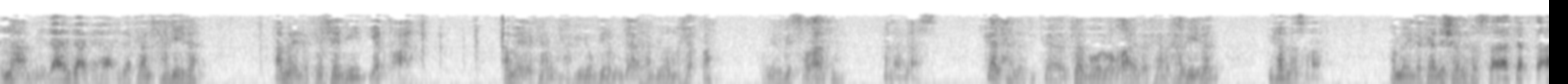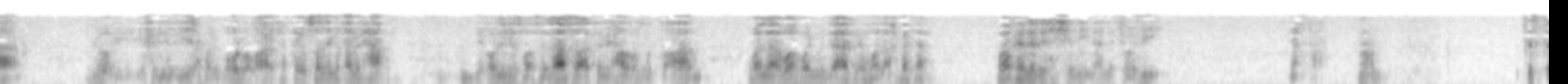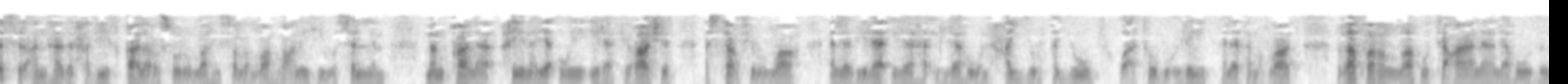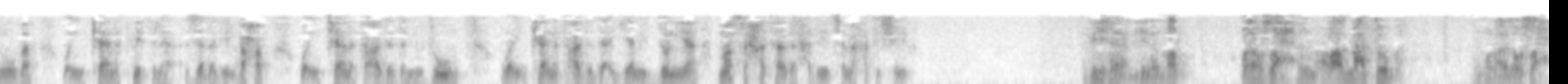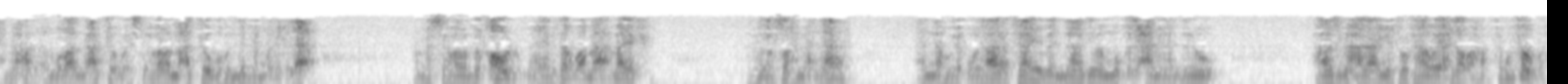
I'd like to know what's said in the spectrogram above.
نعم إذا إذا بها إذا كانت خفيفة. أما إذا كان شديد يقطعها. أما إذا كان خفيف يمكن إبدالها بدون مشقة ويثبت صلاته فلا بأس. كالحدث كالبول والغائط إذا كان خفيفا يكمل صلاته. أما إذا كان يشغل في الصلاة يقطعها يخرج الريح والبول والغائط حتى يصلي بقلب حاضر. لقوله صلى الله عليه وسلم لا صلاة في حضرة الطعام ولا وهو يدافعه الأخبثان. وهكذا الريح الشديدة التي تؤذيه. يقطع. نعم. تستفسر عن هذا الحديث قال رسول الله صلى الله عليه وسلم من قال حين يأوي إلى فراشه أستغفر الله الذي لا إله إلا هو الحي القيوم وأتوب إليه ثلاث مرات غفر الله تعالى له ذنوبه وإن كانت مثل زبد البحر وإن كانت عدد النجوم وإن كانت عدد أيام الدنيا. ما صحة هذا الحديث سماحة الشيخ؟ في سنده نظر ولو صح المراد مع التوبة. المراد لو صح مع المراد مع التوبة استغفارا مع التوبة والندم والإقلاع أما استغفارا بالقول مع التوبة ما, ما يكفي. فلو صح معناه أنه يقول هذا تائبا نادما مقلعا من الذنوب. عازما على أن يتركها ويحذرها. تكون توبة.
